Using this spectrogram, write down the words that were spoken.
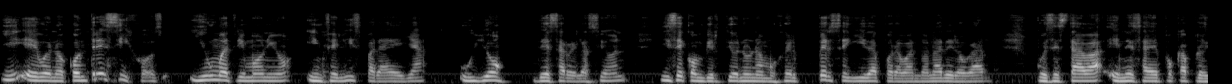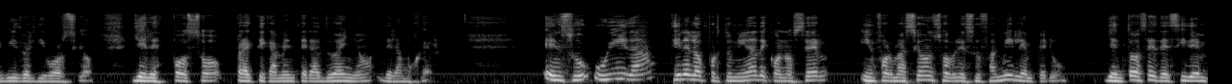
y eh, bueno, con tres hijos y un matrimonio infeliz para ella, huyó de esa relación y se convirtió en una mujer perseguida por abandonar el hogar, pues estaba en esa época prohibido el divorcio y el esposo prácticamente era dueño de la mujer. En su huida tiene la oportunidad de conocer información sobre su familia en Perú y entonces decide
